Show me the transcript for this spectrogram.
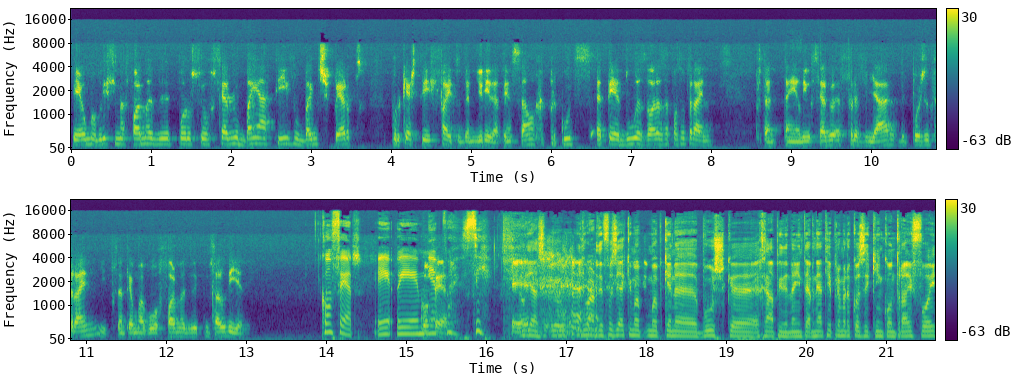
é uma belíssima forma de pôr o seu cérebro bem ativo, bem desperto, porque este efeito da melhoria da atenção repercute-se até duas horas após o treino. Portanto, tem ali o cérebro a fervilhar depois do treino e, portanto, é uma boa forma de começar o dia. Confere. É, é a minha. Confere. Sim. É, Aliás, eu, Eduardo, eu fazia aqui uma, uma pequena busca rápida na internet e a primeira coisa que encontrei foi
